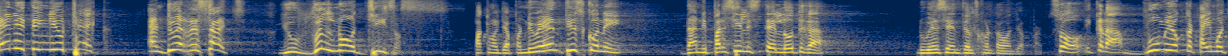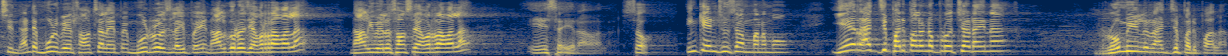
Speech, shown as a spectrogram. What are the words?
Anything you take and do a research you will know Jesus పక్కన చెప్పండి నువ్వేం తీసుకొని దాన్ని పరిశీలిస్తే లోతుగా నువ్వు వేసేం తెలుసుకుంటావు అని చెప్పండి. సో ఇక్కడ భూమి యొక్క టైం వచ్చింది. అంటే మూడు వేల సంవత్సరాలు అయిపోయి మూడు రోజులు అయిపోయి నాలుగో రోజు ఎవరు రావాలా? నాలుగు వేల సంవత్సరం ఎవరు రావాలా? ఏసై రావాలా. సో ఇంకేం చూసాం మనము? ఏ రాజ్య పరిపాలన అప్పుడు వచ్చాడు ఆయన? రోమీలు రాజ్య పరిపాలన.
